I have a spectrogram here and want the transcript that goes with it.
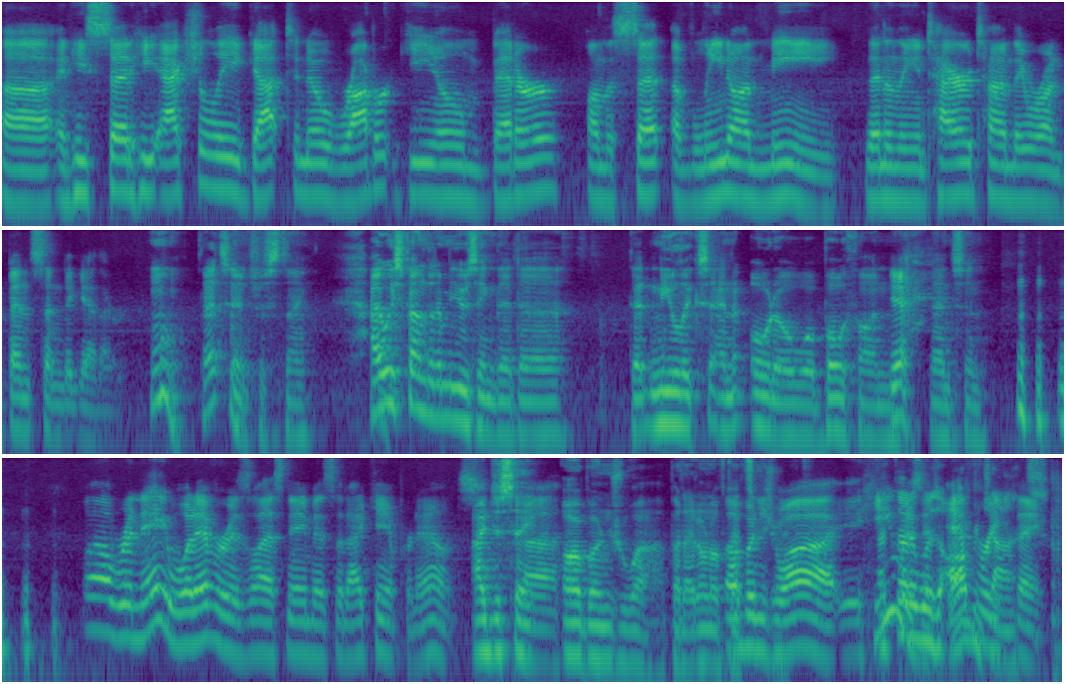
uh, and he said he actually got to know Robert Guillaume better on the set of Lean on Me than in the entire time they were on Benson together. Hmm, that's interesting. I always found it amusing that uh, that Neelix and Odo were both on Yeah. Benson. Well, Rene, whatever his last name is that I can't pronounce. I just say Uh, Aubenjois, but I don't know if that's Aubenjois. He I thought was, it was in Aubergines. everything.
